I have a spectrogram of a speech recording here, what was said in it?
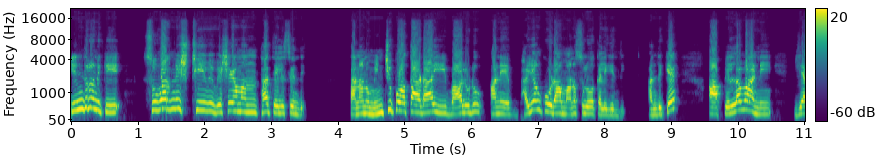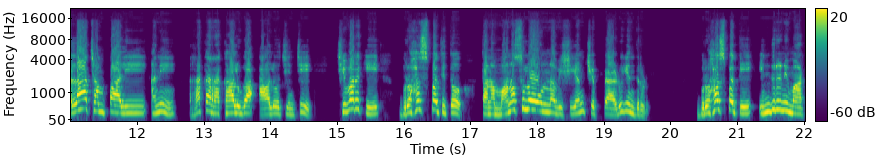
ఇంద్రునికి సువర్ణిష్ఠీవి విషయమంతా తెలిసింది. తనను మించిపోతాడా ఈ బాలుడు అనే భయం కూడా మనసులో కలిగింది. అందుకే ఆ పిల్లవాణ్ణి ఎలా చంపాలి అని రకరకాలుగా ఆలోచించి చివరికి బృహస్పతితో తన మనసులో ఉన్న విషయం చెప్పాడు ఇంద్రుడు. బృహస్పతి ఇంద్రుని మాట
